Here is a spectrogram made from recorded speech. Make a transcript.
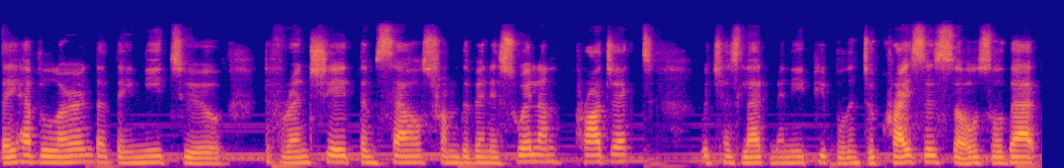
they have learned that they need to differentiate themselves from the Venezuelan project, which has led many people into crisis. So, so that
